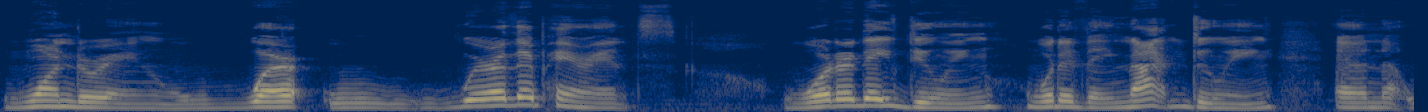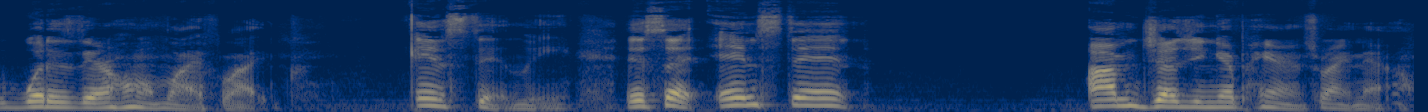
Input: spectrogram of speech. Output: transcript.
wondering where where are their parents? What are they doing? What are they not doing? And what is their home life like? Instantly. It's an instant I'm judging your parents right now.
